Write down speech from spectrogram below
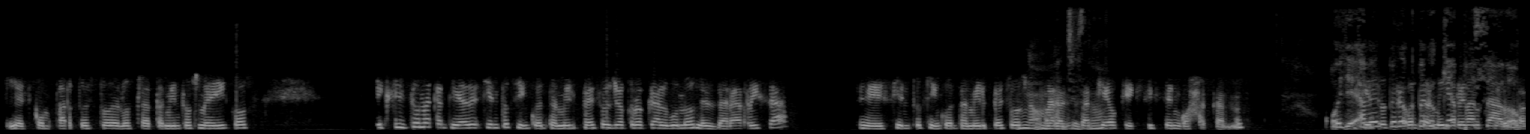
les comparto esto de los tratamientos médicos existe una cantidad de 150 mil pesos, yo creo que a algunos les dará risa, eh, 150 mil pesos para el saqueo que existe en Oaxaca, ¿no? Oye, a ver, pero, pero ¿qué ha pasado,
